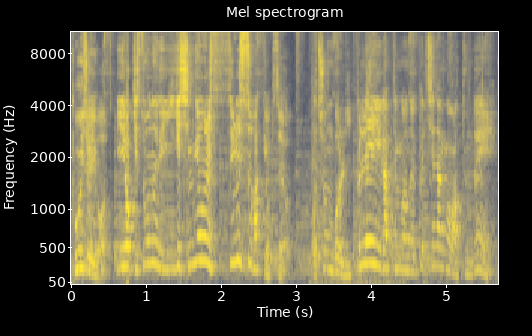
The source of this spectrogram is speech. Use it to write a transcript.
보이죠 이거 이렇게 쏘는 이게 신경을 쓸 수밖에 없어요 대충 뭐 리플레이 같은 거는 끝이 난 것 같은데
